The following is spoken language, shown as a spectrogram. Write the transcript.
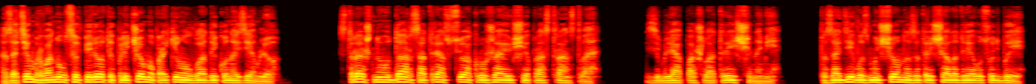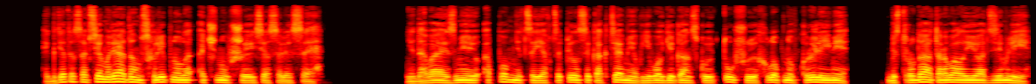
а затем рванулся вперед и плечом опрокинул владыку на землю. Страшный удар сотряс все окружающее пространство. Земля пошла трещинами. Позади возмущенно затрещало древо судьбы, и где-то совсем рядом всхлипнула очнувшаяся Солисе. Не давая змею опомниться, я вцепился когтями в его гигантскую тушу и, хлопнув крыльями, без труда оторвал ее от земли.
